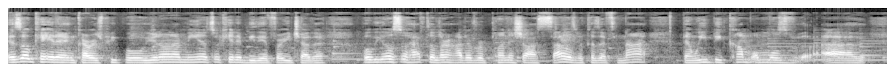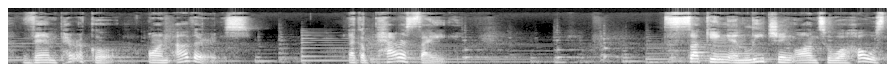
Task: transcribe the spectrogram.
It's okay to encourage people, you know what I mean? It's okay to be there for each other. But we also have to learn how to replenish ourselves because if not, then we become almost uh, vampirical on others, like a parasite sucking and leeching onto a host.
